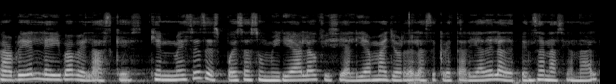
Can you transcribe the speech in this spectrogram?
Gabriel Leiva Velázquez, quien meses después asumiría la oficialía mayor de la Secretaría de la Defensa Nacional,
